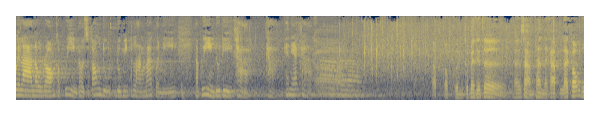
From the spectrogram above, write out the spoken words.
เวลาเราร้องกับผู้หญิงเราจะต้องดูดูมีพลังมากกว่านี้ แต่ผู้หญิงดูดีค่ะค่ะ แค่นี้ค่ะ ครับขอบคุณคอมเมนเตอร์ทั้ง 3 ท่านนะครับ และก็โหว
